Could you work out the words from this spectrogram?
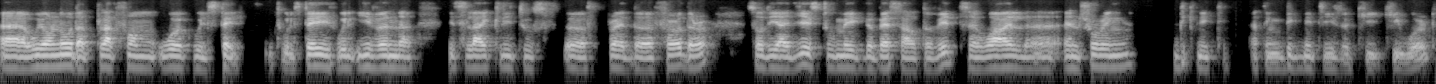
uh, we all know that platform work will stay. It will stay, it will even, uh, it's likely to uh, spread uh, further. So the idea is to make the best out of it while ensuring dignity. I think dignity is a key key word.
